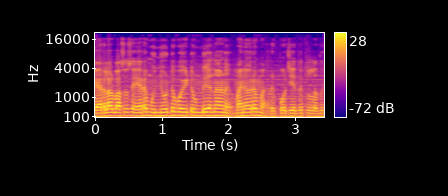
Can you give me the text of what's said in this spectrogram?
കേരള ബ്ലാസ്റ്റേഴ്സ് ഏറെ മുന്നോട്ട് പോയിട്ടുണ്ട് എന്നാണ് മനോരമ റിപ്പോർട്ട് ചെയ്തിട്ടുള്ളത്.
